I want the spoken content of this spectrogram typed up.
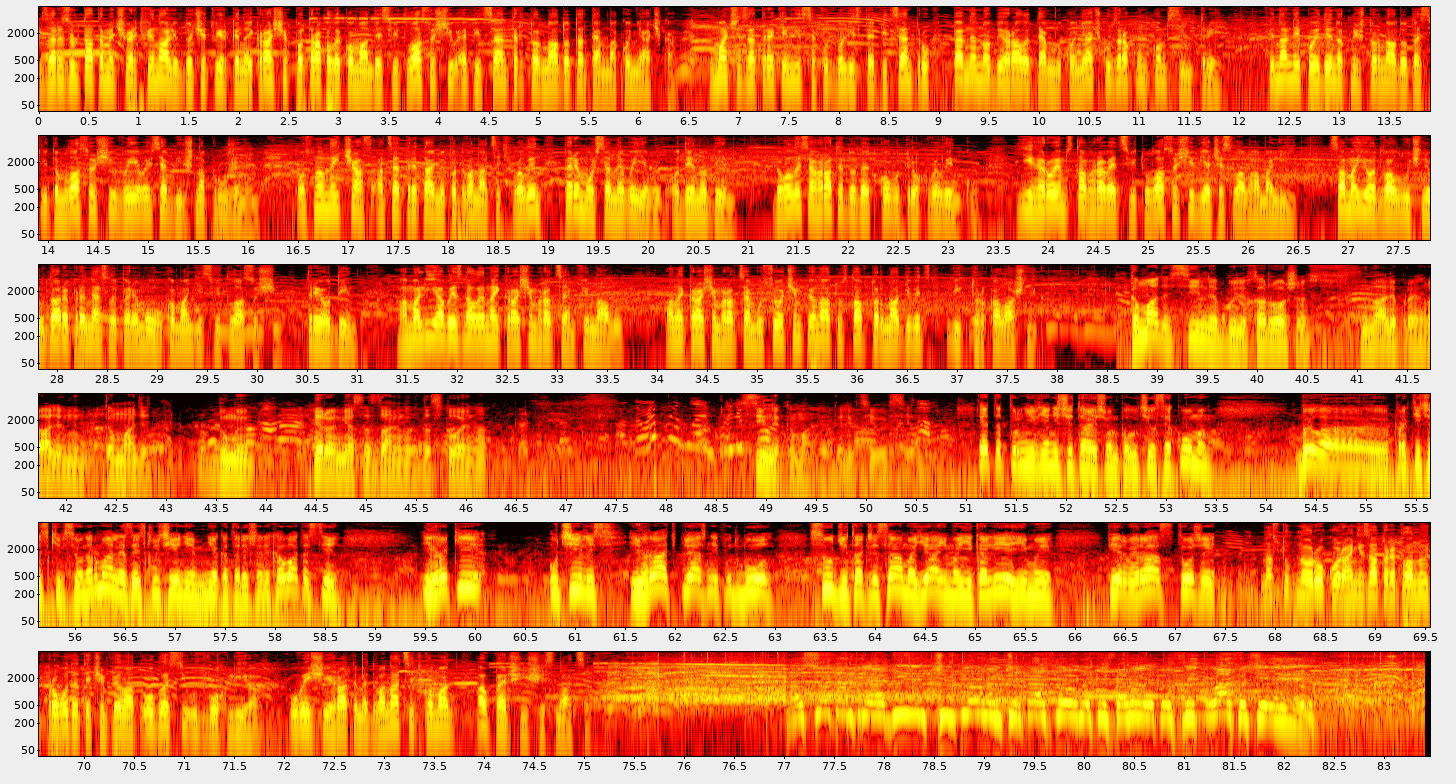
За результатами чвертьфіналів до четвірки найкращих потрапили команди Світласощів, Епіцентр, Торнадо та Темна Конячка. У матчі за третє місце футболісти Епіцентру впевнено обіграли темну конячку з рахунком 7-3. Фінальний поєдинок між Торнадо та Світом Ласощів виявився більш напруженим. Основний час, а це три тайми по 12 хвилин, переможця не виявив 1-1. Довелося грати додаткову трьоххвилинку. Її героєм став гравець світу Ласощів В'ячеслав Гамалій. Саме його два влучні удари принесли перемогу команді Світласощів 3-1. Гамалія визнали найкращим гравцем фіналу. А найкращим гравцем усього чемпіонату став торнадівець Віктор Калашник. Команды сильные были, хорошие. Финале проиграли. Ну, команде, думаю, первое место занято достойно. Сильные команды, коллективы все. Этот турнир я не считаю, что он получился комом. Было э, практически все нормально, за исключением некоторых шероховатостей. Игроки учились играть в пляжный футбол. Судьи так же самое, я и мои коллеги, мы первый раз тоже Наступного року організатори планують проводити чемпіонат області у двох лігах. У вищій гратиме 12 команд, а в першій 16. На счетом 3-1 чемпионом області становиться Світ Светласовщик.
